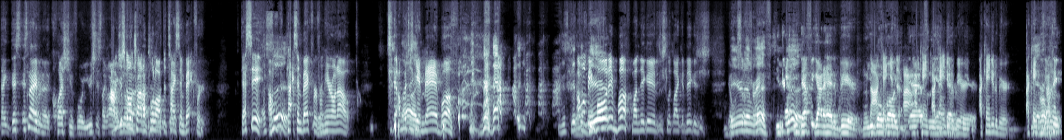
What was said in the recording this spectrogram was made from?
like this, it's not even a question for you. It's just like all I'm right, just gonna try to pull off the Tyson Beckford. That's it. That's I'm it. Tyson Beckford from here on out. I'm gonna just get mad buff. just get I'm gonna be beard, bald and buff, my nigga. and Just look like a nigga. Just yo, beard up, and Trey? lift. You, You de- you definitely gotta have a beard when you Nah, go can't ball. You the, I, I can't. I can't to do the have a beard. I can't do the beard. I can't Yeah, grow I think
